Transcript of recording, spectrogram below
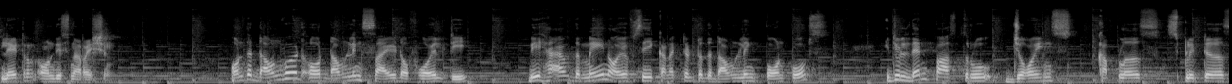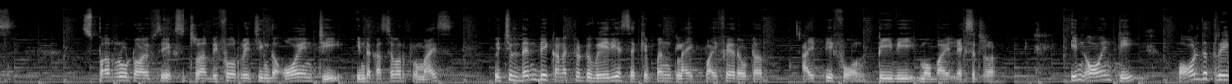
later on this narration. On the downward or downlink side of OLT, we have the main OFC connected to the downlink PON ports. It will then pass through joins, couplers, splitters, spur route OFC etc. before reaching the ONT in the customer premise which will then be connected to various equipment like Wi-Fi router, IP phone, TV, mobile, etc. In ONT, all the three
